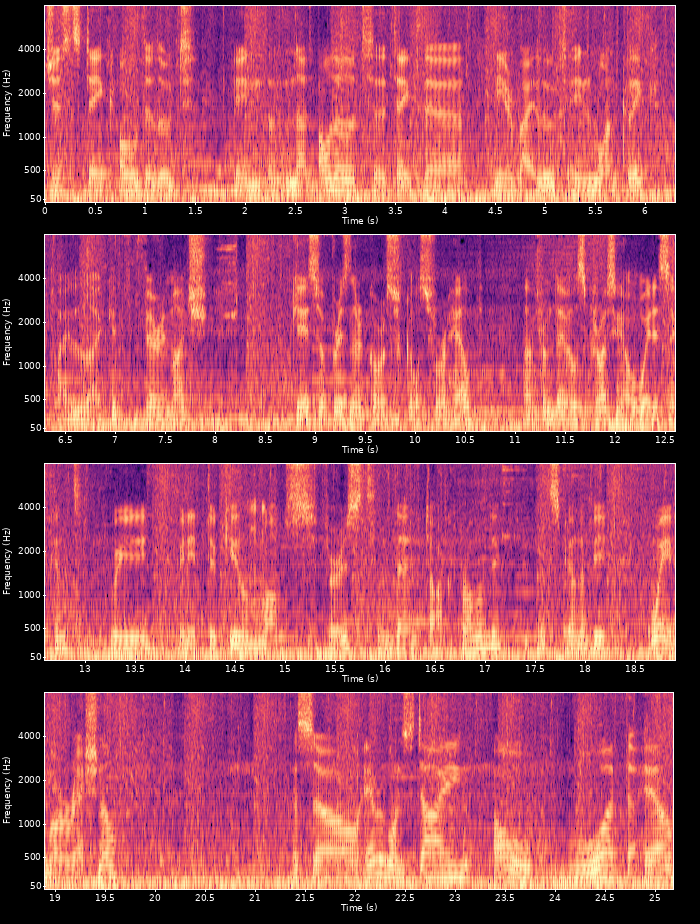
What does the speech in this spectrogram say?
just take all the loot in, not all the loot, uh, take the nearby loot in one click. I like it very much. Okay, so prisoner course calls for help. I'm from Devil's Crossing. Oh, wait a second. We we need to kill mobs first and then talk probably. It's gonna be way more rational. So everyone's dying. Oh, what the hell?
